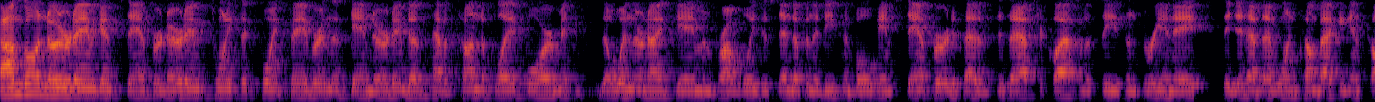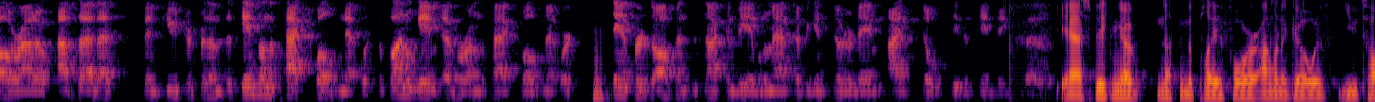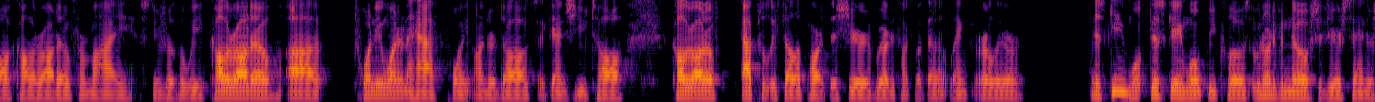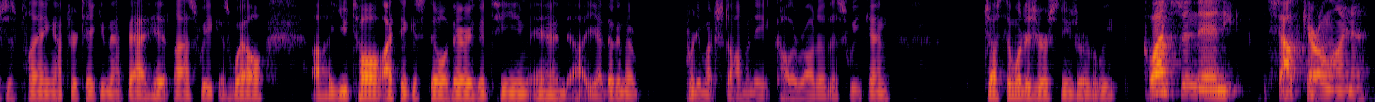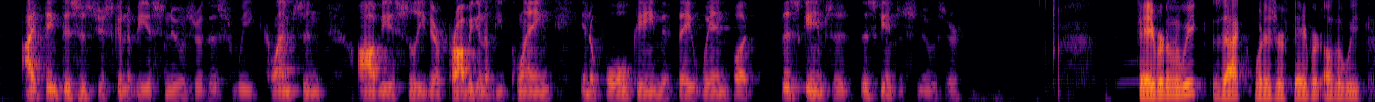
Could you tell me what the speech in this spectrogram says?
I'm going Notre Dame against Stanford. Notre Dame's a 26 point favorite in this game. Notre Dame doesn't have a ton to play for. They'll win their ninth game and probably just end up in a decent bowl game. Stanford has had a disaster class of a season, three and eight. They did have that one comeback against Colorado. Outside of that, been putrid for them. This game's on the Pac 12 network, the final game ever on the Pac 12 network. Hmm. Stanford's offense is not going to be able to match up against Notre Dame. I don't see this game being competitive. Yeah, speaking of nothing to play for, I'm going to go with Utah, Colorado for my snoozer of the week. Colorado, uh, 21 and a half point underdogs against Utah. Colorado absolutely fell apart this year. We already talked about that at length earlier. This game won't. This game won't be close. We don't even know if Shedeur Sanders is playing after taking that bad hit last week as well. Uh, Utah, I think, is still a very good team, and uh, yeah, they're going to pretty much dominate Colorado this weekend. Justin, what is your snoozer of the week? Clemson and South Carolina. I think this is just going to be a snoozer this week. Clemson, obviously, they're probably going to be playing in a bowl game if they win, but this game's a this game's a snoozer. Favorite of the week, Zach. What is your favorite of the week?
